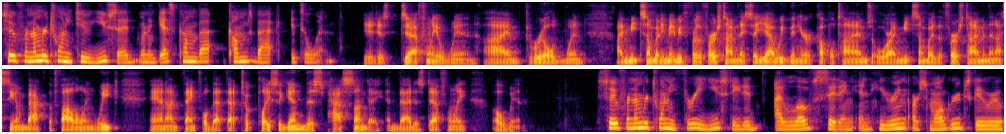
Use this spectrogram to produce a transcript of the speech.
so for number 22, you said when a guest come back comes back, it's a win. It is definitely a win. I am thrilled when I meet somebody maybe for the first time and they say, "Yeah, we've been here a couple times," or I meet somebody the first time and then I see them back the following week, and I'm thankful that that took place again this past Sunday, and that is definitely a win. So for number 23, you stated, "I love sitting and hearing our small groups guru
